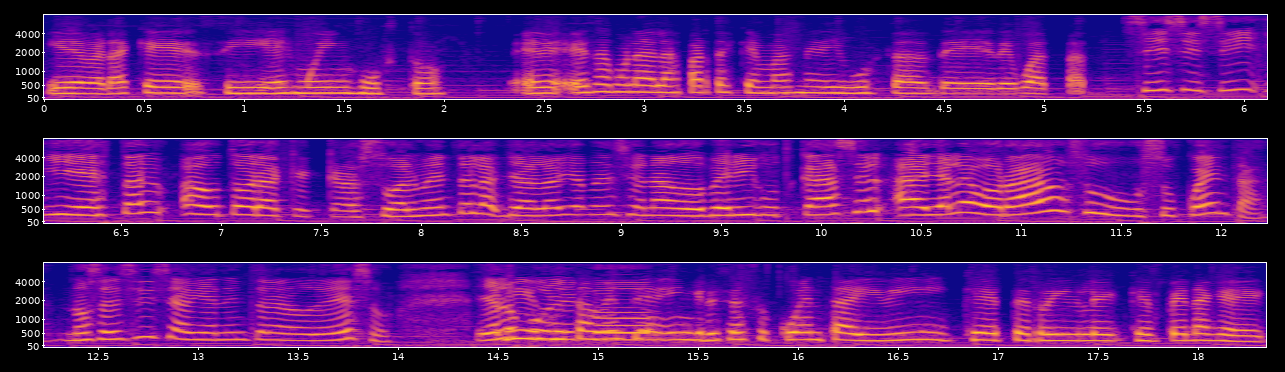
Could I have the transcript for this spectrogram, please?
y de verdad que sí es muy injusto. Eh, esa es una de las partes que más me disgusta de, de Wattpad. Sí, sí, sí. Y esta autora que casualmente ya la había mencionado, Very Good Castle, a ella le borraron su, su cuenta. No sé si se habían enterado de eso. Ella sí, lo justamente ingresé a su cuenta y vi qué terrible, qué pena que,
